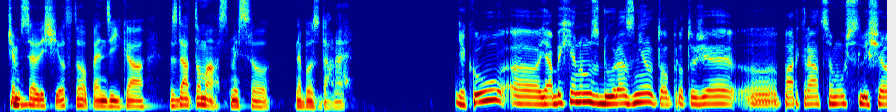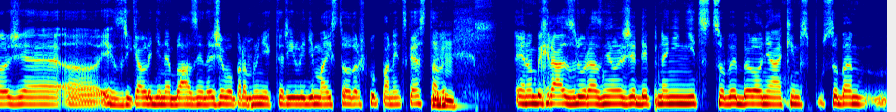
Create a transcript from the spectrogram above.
v čem se liší od toho penzíka, zda to má smysl nebo zda ne. Děkuju. Eh, já bych jenom zdůraznil to, protože eh, párkrát jsem už slyšel, že, eh, jak říkal lidi neblázněte, že opravdu někteří lidi mají z toho trošku panické stavy. Mm-hmm. Jenom bych rád zdůraznil, že DIP není nic, co by bylo nějakým způsobem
